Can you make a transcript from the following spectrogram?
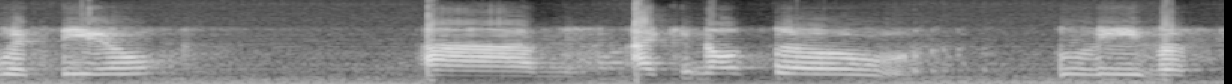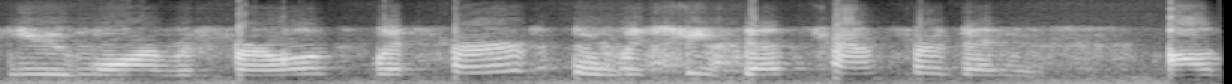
with you. Um, I can also leave a few more referrals with her. So when she does transfer, then all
